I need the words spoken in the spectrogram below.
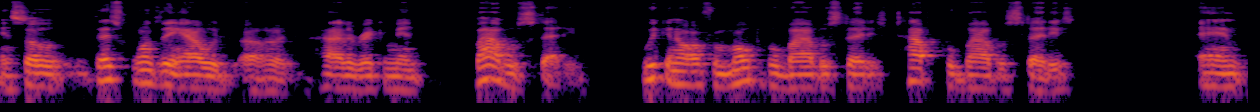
And so that's one thing I would uh, highly recommend, Bible study. We can offer multiple Bible studies, topical Bible studies, and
